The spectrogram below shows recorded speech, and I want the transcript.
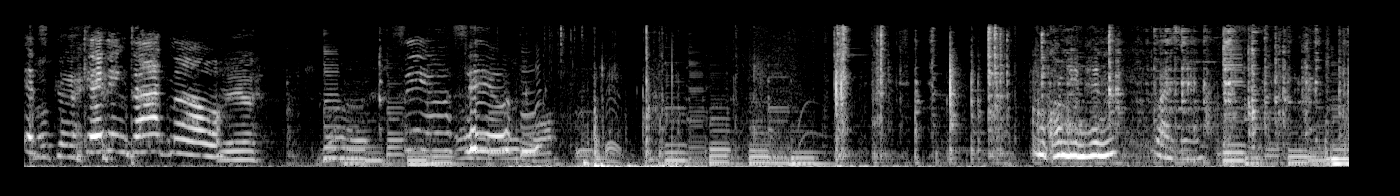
it's getting dark now. Yeah. See you. See you. Wo kommen die denn hin? Weiß ich.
